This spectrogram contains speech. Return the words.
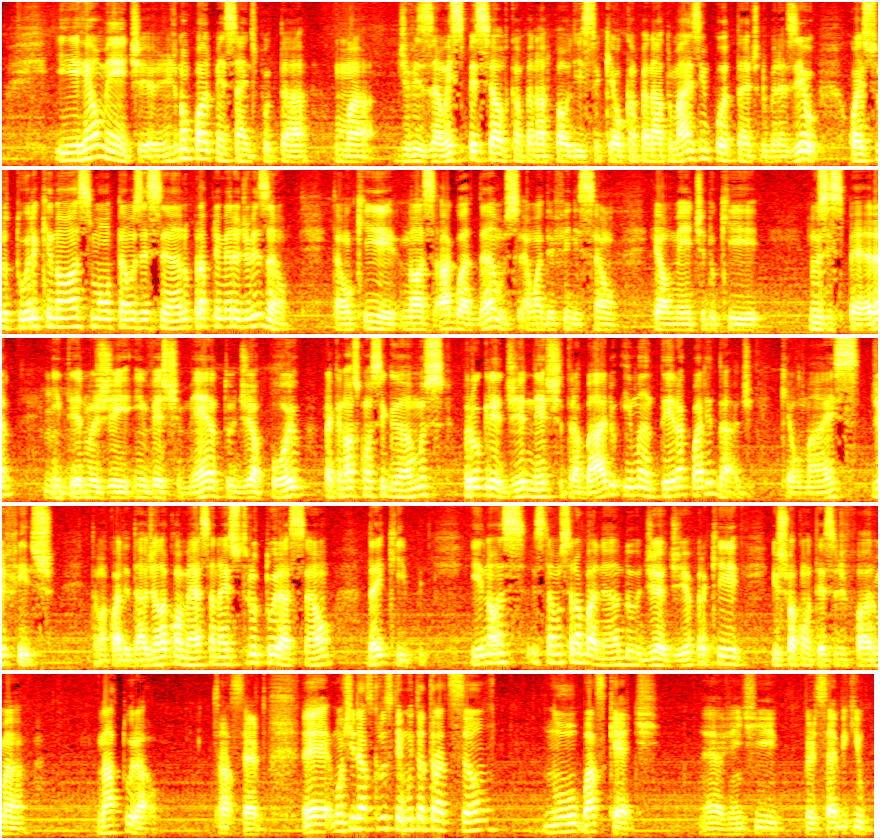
E realmente, a gente não pode pensar em disputar uma divisão especial do Campeonato Paulista, que é o campeonato mais importante do Brasil, com a estrutura que nós montamos esse ano para a primeira divisão. Então, o que nós aguardamos é uma definição realmente do que nos espera uhum. em termos de investimento, de apoio, para que nós consigamos progredir neste trabalho e manter a qualidade, que é o mais difícil. Então, a qualidade ela começa na estruturação da equipe. E nós estamos trabalhando dia a dia para que isso aconteça de forma natural. Tá certo. É, Monte das Cruzes tem muita tradição no basquete. É, a gente percebe que o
